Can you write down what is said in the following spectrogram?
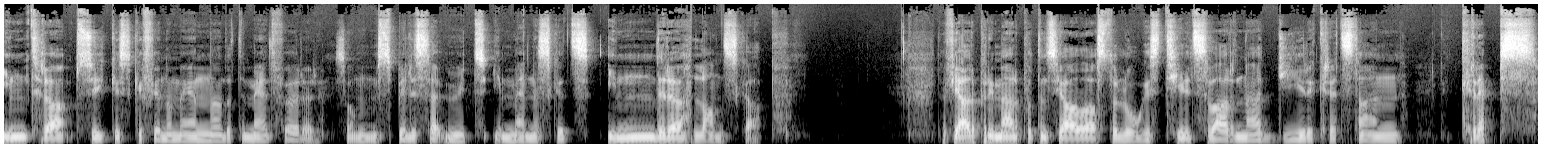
intrapsykiske fenomenene dette medfører, som spiller seg ut i menneskets indre landskap. Det fjerde primære potensialet, astrologisk tilsvarende dyrekretstegn kreps,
